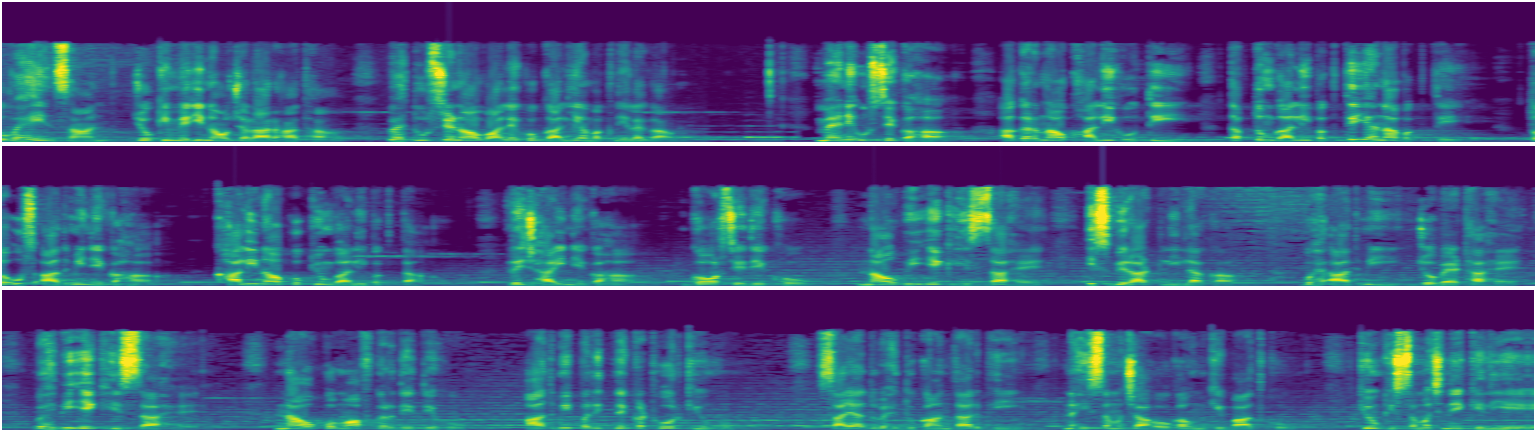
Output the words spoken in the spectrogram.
तो वह इंसान जो कि मेरी नाव चला रहा था, वह दूसरे नाव वाले को गालियाँ बकने लगा। मैंने उससे कहा, अगर नाव खाली होती, तब तुम गाली बकते या ना बकते? तो उस आदमी ने कहा, खाली नाव को क्यों गाली बकता? रिझाई ने कहा, गौर से देखो, नाव भी एक हिस्सा है इस विराट लीला का। वह आदमी जो बैठा है, वह भी एक हिस्सा है। नाव को माफ़ कर देते हो। आदमी पर इतने कठोर क्यों हो? शायद वह दुकानदार भी नहीं समझा होगा उनकी बात को, क्योंकि समझने के लिए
